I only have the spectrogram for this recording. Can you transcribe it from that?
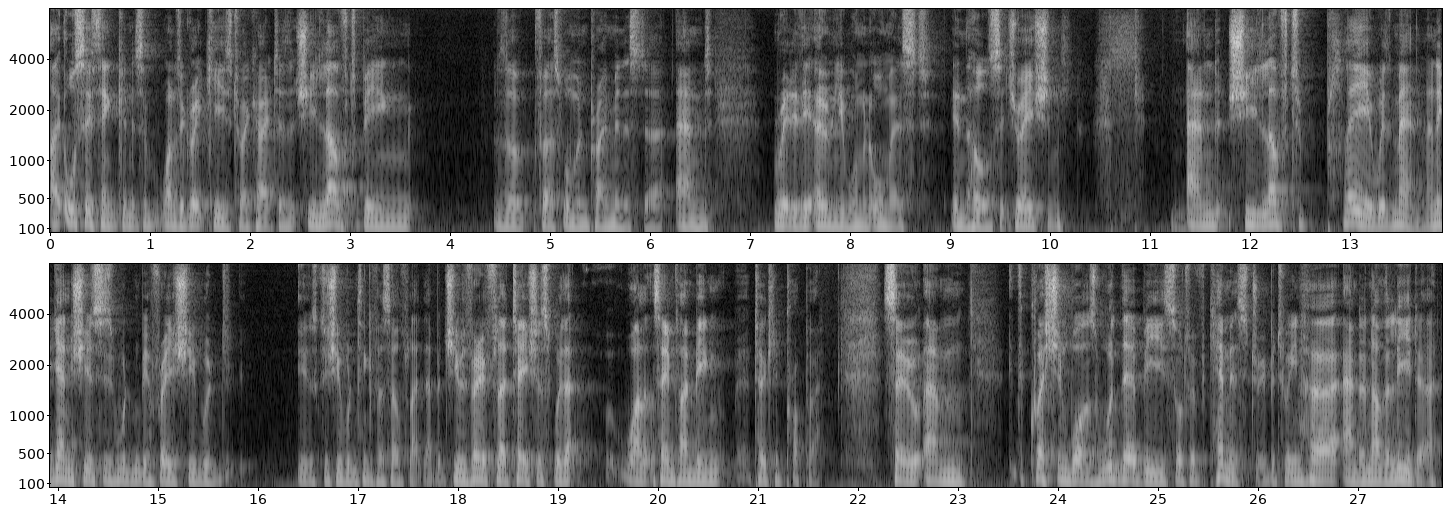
I also think, and it's one of the great keys to her character, that she loved being the first woman prime minister and really the only woman almost in the whole situation. And she loved to play with men. And again, she wouldn't be afraid she would was because she wouldn't think of herself like that, but she was very flirtatious with it, while at the same time being totally proper. So um, the question was, would there be sort of chemistry between her and another leader?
